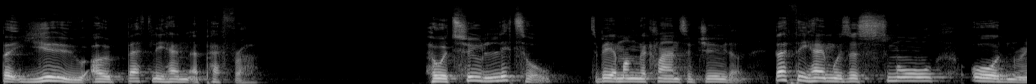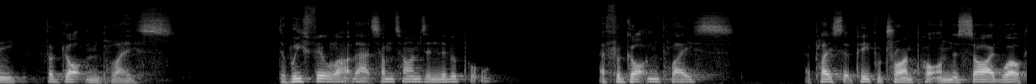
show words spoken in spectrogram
But you, O Bethlehem Ephrathah, who are too little to be among the clans of Judah. Bethlehem was a small, ordinary, forgotten place. Do we feel like that sometimes in Liverpool? A forgotten place, a place that people try and put on the side. Well,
